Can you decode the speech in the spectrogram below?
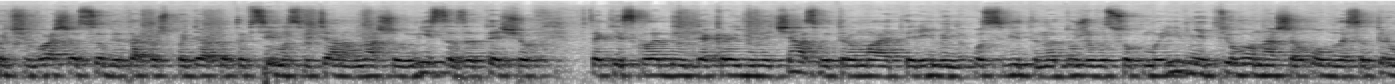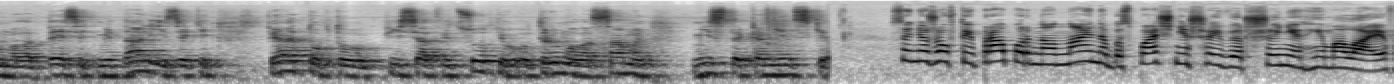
Хочу вашій особі також подякувати всім освітянам нашого міста за те, що в такий складний для країни час ви тримаєте рівень освіти на дуже високому рівні. Цього наша область отримала 10 медалей, із яких 5, тобто 50% отримала саме місто Кам'янське. Синьо-жовтий прапор на найнебезпечнішій вершині Гімалаїв.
